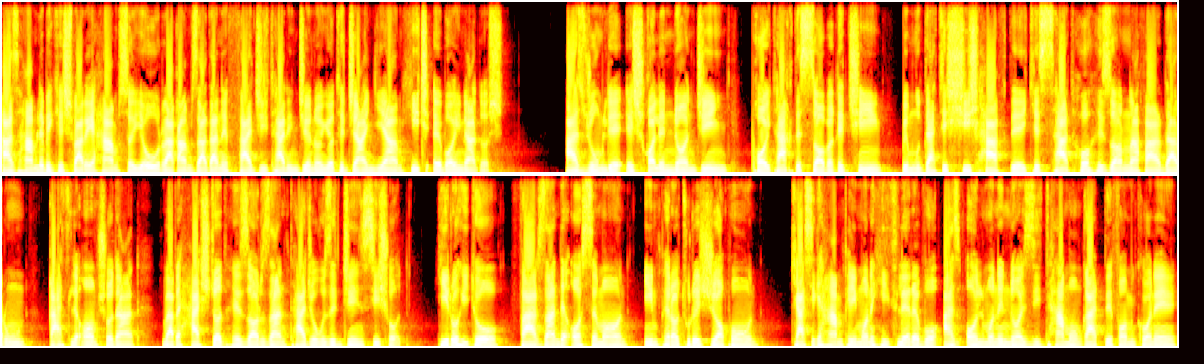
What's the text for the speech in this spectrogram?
از حمله به کشورهای همسایه و رقم زدن فجی ترین جنایات جنگی هم هیچ ابایی نداشت. از جمله اشغال نانجینگ پایتخت سابق چین به مدت 6 هفته که صدها هزار نفر در اون قتل عام شدند و به 80 هزار زن تجاوز جنسی شد. هیروهیتو فرزند آسمان امپراتور ژاپن کسی که همپیمان هیتلر و از آلمان نازی تمام قد دفاع می‌کنه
